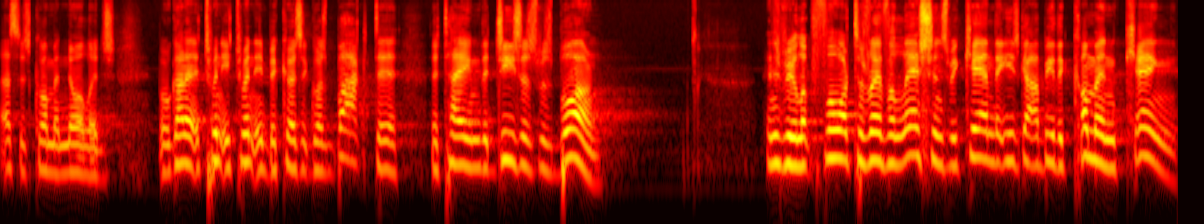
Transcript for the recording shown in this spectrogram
this is common knowledge. But we're going into 2020 because it goes back to the time that Jesus was born. And as we look forward to Revelations, we can that he's got to be the coming king. It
